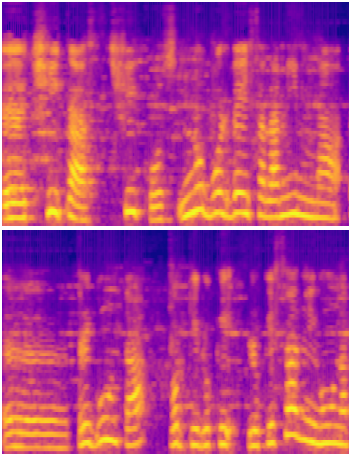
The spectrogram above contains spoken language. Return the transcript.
Eh, chicas, chicos, no volvéis a la misma eh, pregunta porque lo que, lo que sale una,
